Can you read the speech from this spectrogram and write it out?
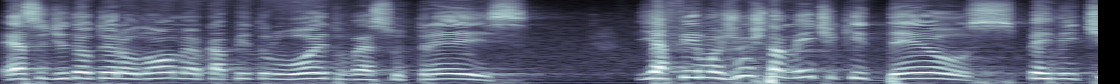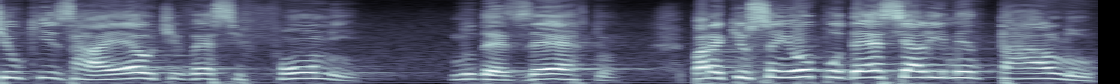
Essa de Deuteronômio é capítulo 8, verso 3, e afirma justamente que Deus permitiu que Israel tivesse fome no deserto, para que o Senhor pudesse alimentá-lo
